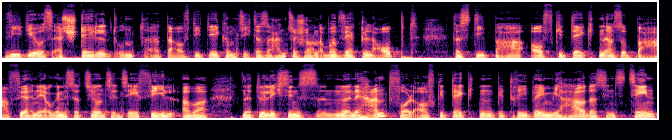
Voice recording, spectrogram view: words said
Videos erstellt und äh, da auf die Idee kommt, sich das anzuschauen. Aber wer glaubt, dass die bar aufgedeckten, also bar für eine Organisation sind sehr viel, aber sind es nur eine Handvoll aufgedeckten Betriebe im Jahr oder sind es zehn.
